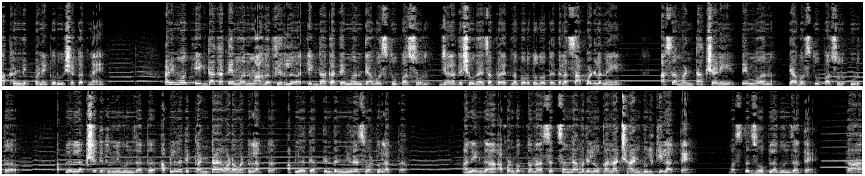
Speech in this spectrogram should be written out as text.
अखंडितपणे करू शकत नाही. आणि मग एकदा का ते मन मागं फिरलं एकदा का ते मन त्या वस्तूपासून ज्याला ते शोधायचा प्रयत्न करत होतं ते त्याला सापडलं नाही. असं म्हणता क्षणी ते मन त्या वस्तूपासून उडतं. आपलं लक्ष तिथून निघून जातं. आपल्याला ते कंटाळवाणं वाटू लागतं. आपल्याला ते अत्यंत निरस वाटू लागतं. अनेकदा आपण बघतो ना सत्संगामध्ये लोकांना छान डुलकी लागते. मस्त झोप लागून जाते. का?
